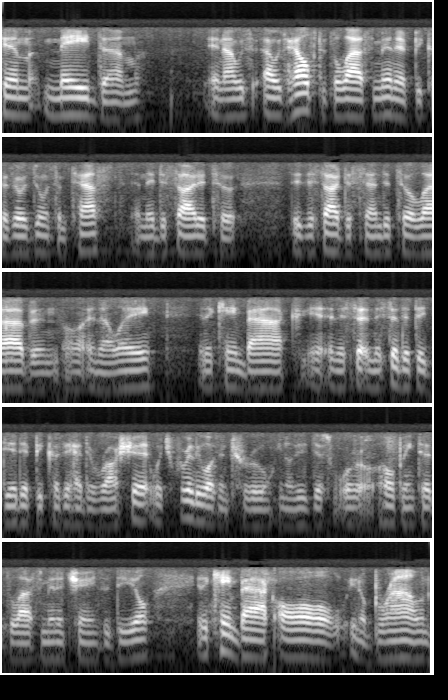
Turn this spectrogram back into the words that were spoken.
Tim made them, and I was I was helped at the last minute because I was doing some tests, and they decided to they decided to send it to a lab in uh, in L.A. And it came back, and they said and they said that they did it because they had to rush it, which really wasn't true. You know, they just were hoping to at the last minute change the deal and it came back all you know brown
